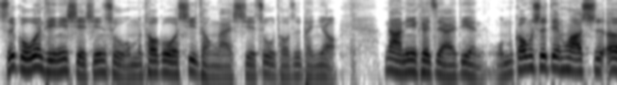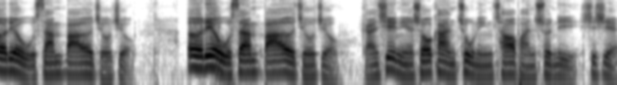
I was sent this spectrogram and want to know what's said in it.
持股问题你写清楚，我们透过系统来协助投资朋友。那你也可以自己来电，我们公司电话是二六五三八二九九，二六五三八二九九。感谢你的收看，祝您操盘顺利，谢谢。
